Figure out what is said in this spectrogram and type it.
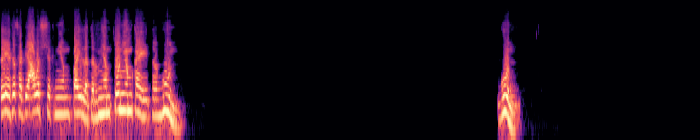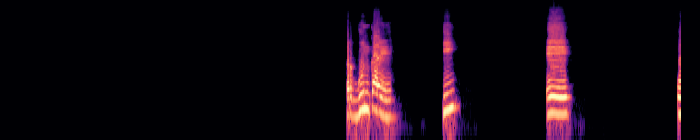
तर याच्यासाठी आवश्यक नियम पाहिला तर नियम तो नियम काय आहे? तर गुण. गुण. तर गुण काय आहे? की ए ओ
